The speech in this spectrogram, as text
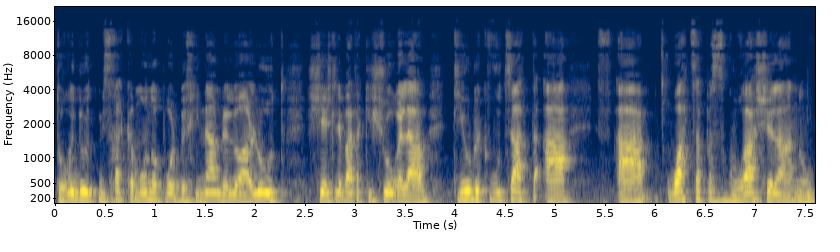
תורידו את משחק המונופול בחינם ללא עלות, שיש למטה קישור אליו, תהיו בקבוצת הוואטסאפ הסגורה שלנו,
